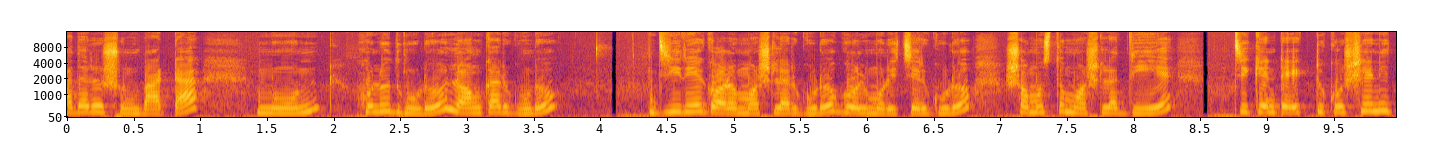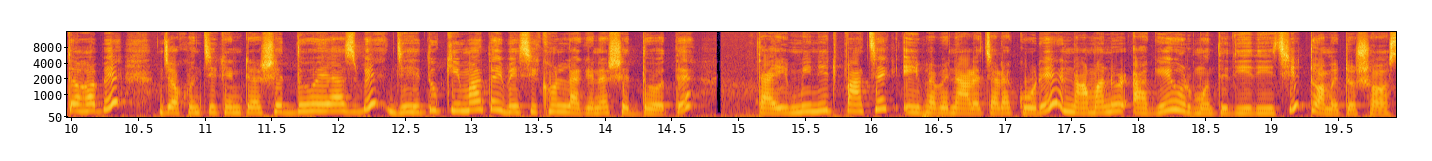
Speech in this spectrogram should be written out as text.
আদা, রসুন বাটা, নুন, হলুদ গুঁড়ো, লঙ্কার গুঁড়ো, জিরে, গরম মশলার গুঁড়ো, গোলমরিচের গুঁড়ো, সমস্ত মশলা দিয়ে চিকেনটা একটু কষিয়ে নিতে হবে। যখন চিকেনটা সেদ্ধ হয়ে আসবে, যেহেতু কিমা, তাই বেশিক্ষণ লাগে না সেদ্ধ হতে। তাই মিনিট পাঁচেক এইভাবে নাড়াচাড়া করে নামানোর আগে ওর মধ্যে দিয়ে দিয়েছি টমেটো সস।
